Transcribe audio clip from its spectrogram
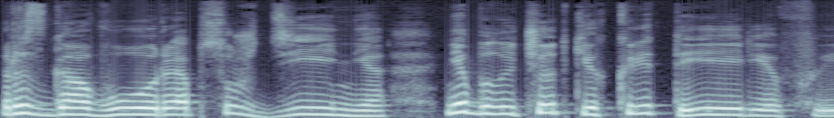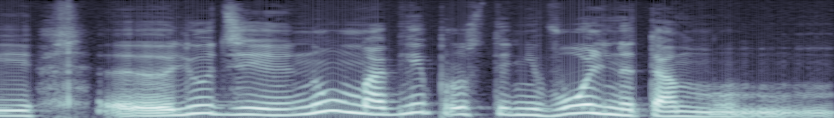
разговоры, обсуждения, не было четких критериев, и э, люди, ну, могли просто невольно там,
